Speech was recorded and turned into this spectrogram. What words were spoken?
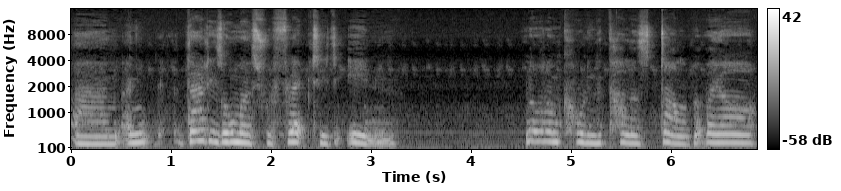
um, and that is almost reflected in not that I'm calling the colours dull, but they are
